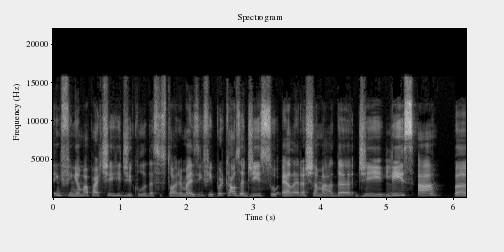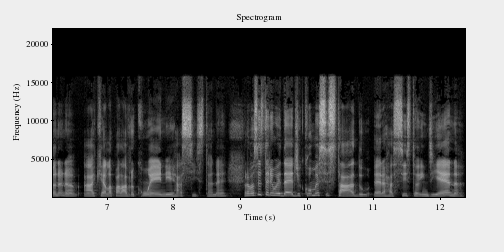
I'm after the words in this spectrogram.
enfim, é uma parte ridícula dessa história, mas enfim, por causa disso, ela era chamada de Liz A. Panana, aquela palavra com N racista, né? Pra vocês terem uma ideia de como esse estado era racista, Indiana,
